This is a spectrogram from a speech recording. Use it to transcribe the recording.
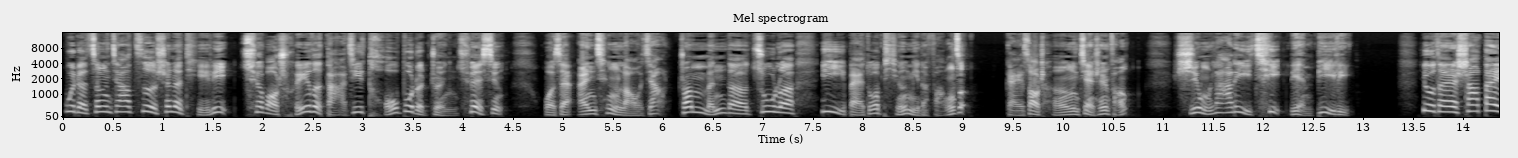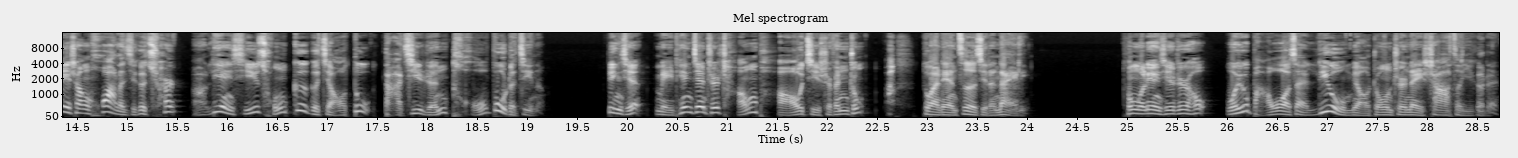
为了增加自身的体力，确保锤子打击头部的准确性，我在安庆老家专门的租了一百多平米的房子，改造成健身房，使用拉力器练臂力，又在沙袋上画了几个圈啊，练习从各个角度打击人头部的技能，并且每天坚持长跑几十分钟啊，锻炼自己的耐力。通过练习之后，我有把握在六秒钟之内杀死一个人。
